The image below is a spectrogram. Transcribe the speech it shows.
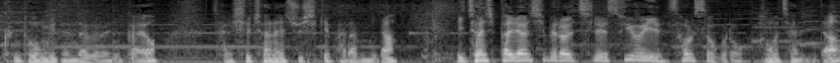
큰 도움이 된다 그러니까요. 잘 실천해 주시기 바랍니다. 2018년 11월 7일 수요일 서울 속으로 황호찬입니다.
